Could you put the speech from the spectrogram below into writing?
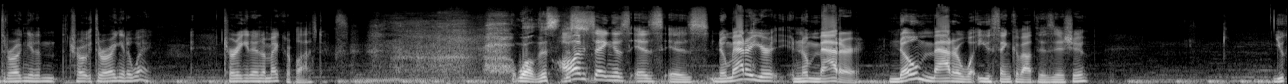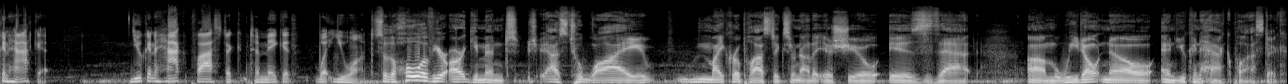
throwing it in, throw, throwing it away, turning it into microplastics. Well, this. All I'm saying is is is no matter your no matter no matter what you think about this issue, you can hack it. You can hack plastic to make it what you want. So the whole of your argument as to why microplastics are not an issue is that um, we don't know, and you can hack plastic.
